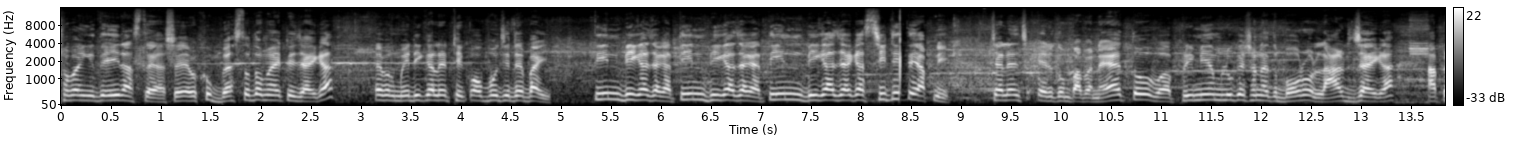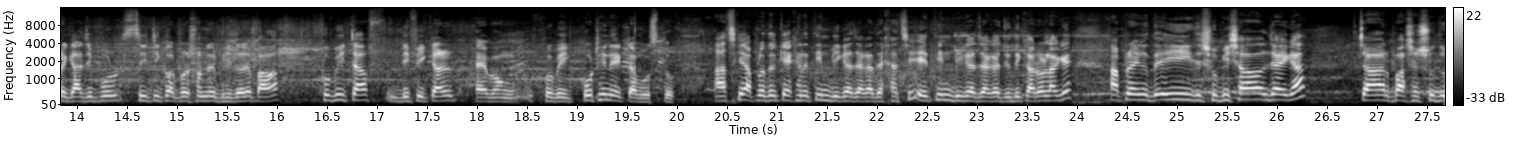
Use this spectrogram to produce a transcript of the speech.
সবাই কিন্তু এই রাস্তায় আসে। এবং খুব ব্যস্ততম একটি জায়গা। এবং মেডিকেলের ঠিক অপোজিটে বাই তিন বিঘা জায়গা, তিন বিঘা জায়গা, তিন বিঘা জায়গা সিটিতে আপনি চ্যালেঞ্জ এরকম পাবেন না। এত প্রিমিয়াম লোকেশন এত বড় লার্জ জায়গা। আপনি গাজীপুর সিটি কর্পোরেশনের ভিতরে পাওয়া খুবই টাফ ডিফিকাল্ট এবং খুবই কঠিন একটা বস্তু। আজকে আপনাদেরকে এখানে তিন বিঘা জায়গা দেখাচ্ছি। এই তিন বিঘা জায়গা যদি কারও লাগে, আপনারা কিন্তু এই যে সুবিশাল জায়গা, চারপাশে শুধু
